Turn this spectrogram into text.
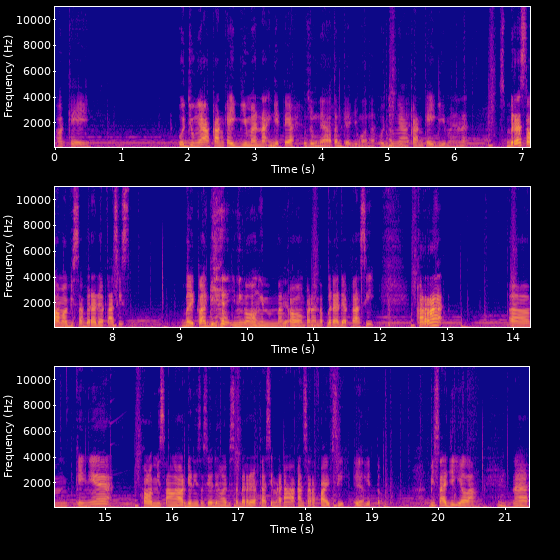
Oke. Ujungnya akan kayak gimana Hmm. gitu ya? Ujungnya akan kayak gimana ujungnya nantinya? akan kayak gimana? Sebenarnya selama bisa beradaptasi balik lagi ya ini ngomongin tentang Iya. kemampuan untuk beradaptasi karena em, kayaknya kalau misalnya organisasi udah nggak bisa beradaptasi mereka nggak akan survive sih kayak Iya. gitu bisa aja hilang Hmm. nah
